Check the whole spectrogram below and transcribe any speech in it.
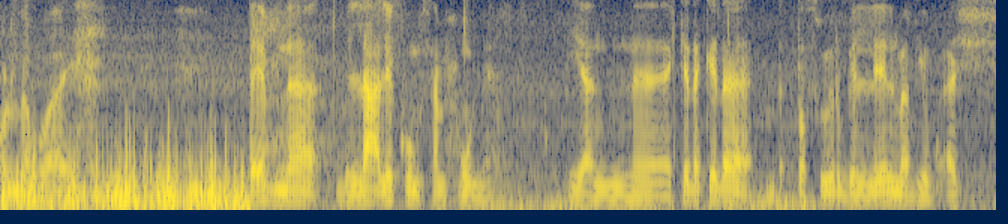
قلنا أبو آية. ابنا بالله عليكم سامحونا. يعني كده كده التصوير بالليل ما بيبقاش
